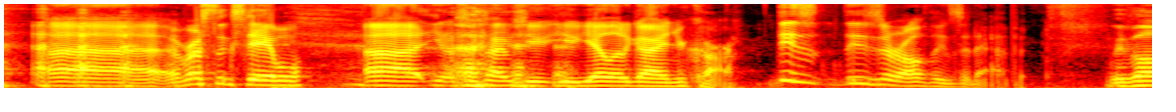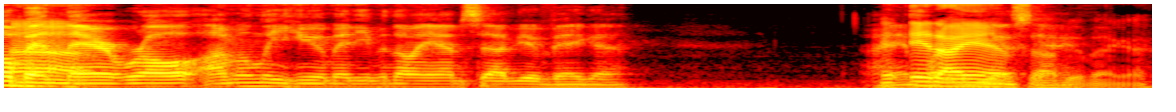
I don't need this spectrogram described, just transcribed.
uh, a wrestling stable. Uh, you know, sometimes you, you yell at a guy in your car. These these are all things that happen. We've all been Uh, there. We're all. I'm only human, even though I am Savio Vega. I and I am. Savio Vega.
